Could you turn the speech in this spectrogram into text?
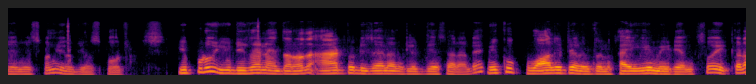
చేంజ్ చేసుకొని యూజ్ చేసుకోవచ్చు. ఇప్పుడు ఈ డిజైన్ అయిన తర్వాత యాడ్ టు డిజైన్ అని క్లిక్ చేశారంటే మీకు క్వాలిటీ అడుగుతుంది. High medium. సో ఇక్కడ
